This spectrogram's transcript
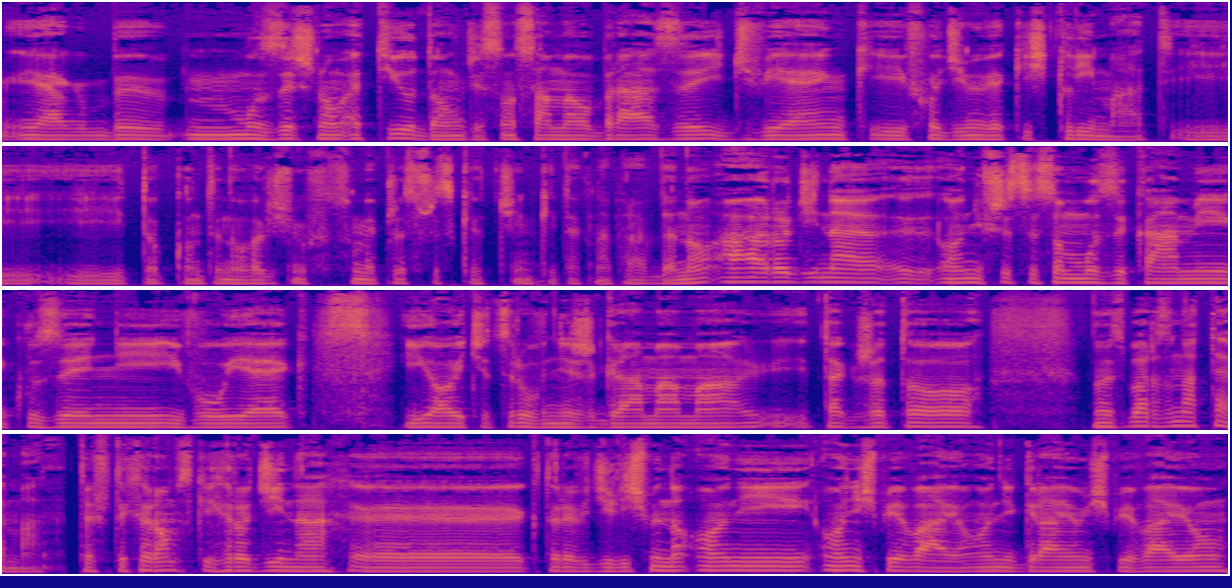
jakby muzyczną etiudą, gdzie są same obrazy i dźwięk i wchodzimy w jakiś klimat i, i to kontynuowaliśmy w sumie przez wszystkie odcinki tak naprawdę. No a rodzina, y, oni wszyscy są muzykami, kuzyni i wujek i ojciec również gra, mama, także to no jest bardzo na temat. Też w tych romskich rodzinach, yy, które widzieliśmy, no oni, oni śpiewają, oni grają i śpiewają.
